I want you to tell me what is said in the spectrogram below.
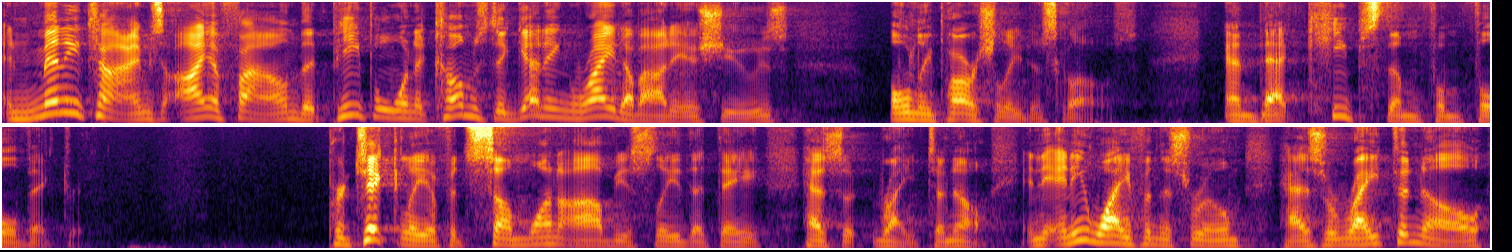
And many times I have found that people, when it comes to getting right about issues, only partially disclose. And that keeps them from full victory particularly if it's someone obviously that they has a right to know and any wife in this room has a right to know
